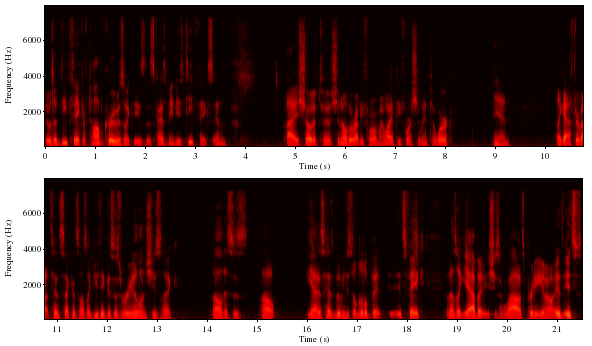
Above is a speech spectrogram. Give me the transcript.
it was a deep fake of Tom Cruise, like these this guy's made these deep fakes, and I showed it to Shinobu right before my wife before she went to work, and like after about 10 seconds, I was like, do you think this is real? And she's like, oh, this is, oh, yeah, his head's moving just a little bit. It's fake. And I was like, yeah, but she's like, wow, it's pretty, you know, it, it's,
